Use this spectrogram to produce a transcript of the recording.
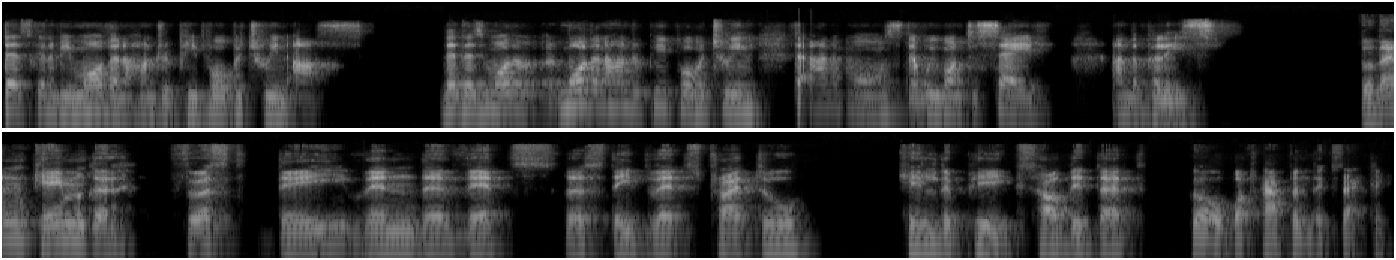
there's going to be more than 100 people between us. That there's more than more than 100 people between the animals that we want to save and the police. So then came the first day when the vets the state vets tried to kill the pigs. How did that go? What happened exactly?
